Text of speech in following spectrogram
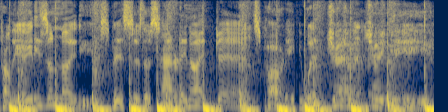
from the 80s and 90s. This is the Saturday Night Dance Party with Jammin' JP.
